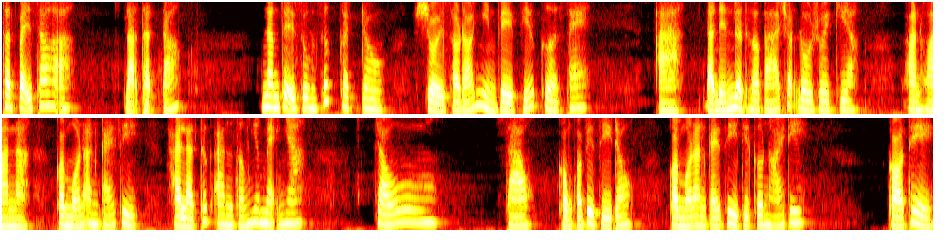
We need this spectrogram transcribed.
Thật vậy sao ạ? Lạ thật đó. Nam Tuệ dùng sức gật đầu, rồi sau đó nhìn về phía cửa xe. À, đã đến lượt hứa bá chọn đồ rồi kìa. Hoàn Hoàn à, con muốn ăn cái gì? Hay là thức ăn giống như mẹ nha? Cháu... Sao? Không có việc gì đâu. Con muốn ăn cái gì thì cứ nói đi. Có thể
